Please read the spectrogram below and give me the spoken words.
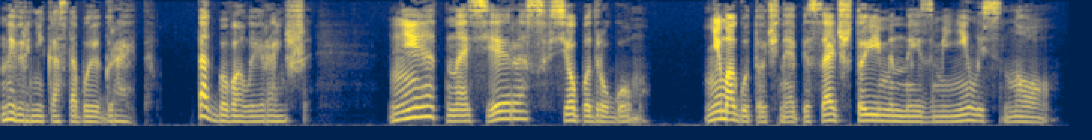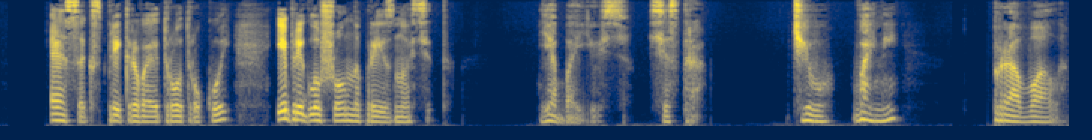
Наверняка с тобой играет. Так бывало и раньше. Нет, на сей раз все по-другому. Не могу точно описать, что именно изменилось, но... Эссекс прикрывает рот рукой и приглушенно произносит. «Я боюсь, сестра». «Чего? Войны?» «Провала».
